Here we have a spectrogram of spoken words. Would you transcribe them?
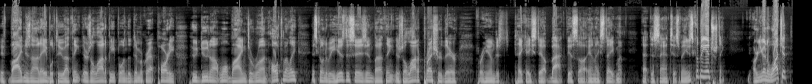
if Biden is not able to. I think there's a lot of people in the Democrat Party who do not want Biden to run. Ultimately, it's going to be his decision, but I think there's a lot of pressure there for him to take a step back. This uh, in a statement that DeSantis made. It's going to be interesting. Are you going to watch it?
